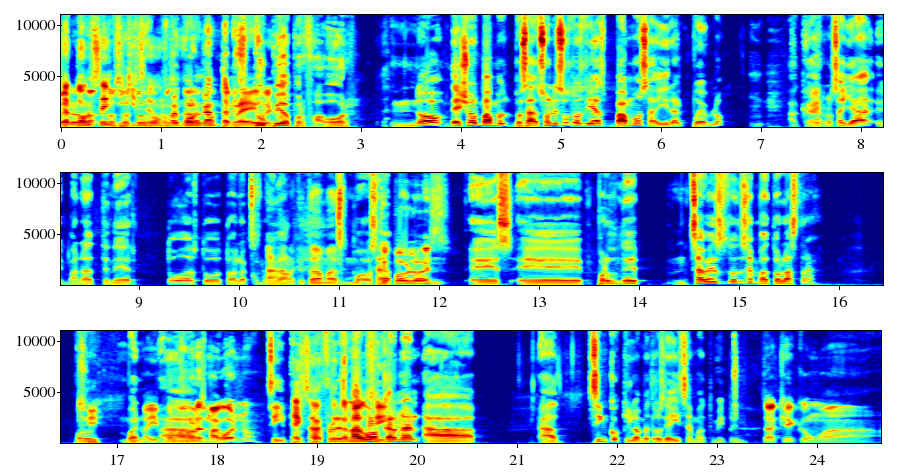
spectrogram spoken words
Pero 14 no- y 15 nosotros de vamos No agosto. me pongan tan estúpido, por favor. No, de hecho, vamos, o sea, son esos dos días, vamos a ir al pueblo, a Ok. quedarnos allá, eh, van a tener todas, todo, toda la Ah, comunidad. qué toda madre. Mo- o sea, ¿Qué pueblo es? Es eh, por donde, ¿sabes dónde se mató Lastra? Por, Sí. Bueno, Ahí por ah, Flores Magón, ¿no? Sí, pues, Exacto, por Flores carnal, Magón, sí. carnal, a, a cinco kilómetros de ahí se mató mi primo. Está que como a...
